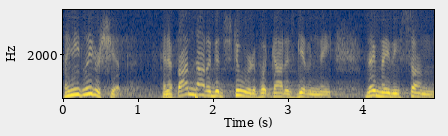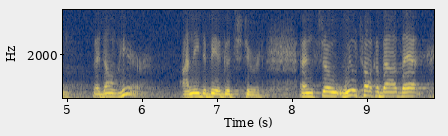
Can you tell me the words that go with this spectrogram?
They need leadership. And if I'm not a good steward of what God has given me, there may be some that don't hear. I need to be a good steward. And so we'll talk about that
